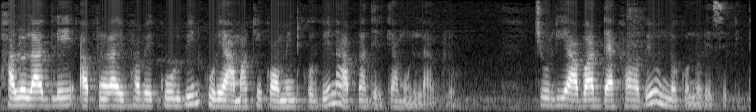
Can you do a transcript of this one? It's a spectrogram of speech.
ভালো লাগলে আপনারা এইভাবে করবেন, করে আমাকে কমেন্ট করবেন আপনাদের কেমন লাগল। চলি, আবার দেখা হবে অন্য কোনো রেসিপিতে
